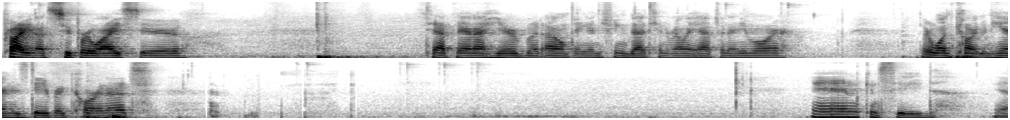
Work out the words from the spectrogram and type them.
Probably not super wise to tap mana here, but I don't think anything bad can really happen anymore. Their one card in hand is Daybreak Coronet. And concede. Yeah.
